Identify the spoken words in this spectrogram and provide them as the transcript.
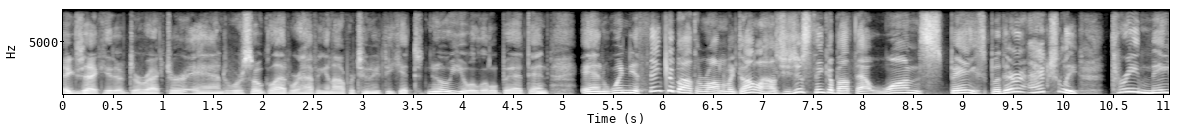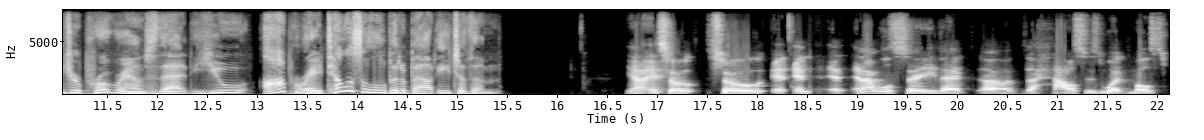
executive director, and we're so glad we're having an opportunity to get to know you a little bit. And and when you think about the Ronald McDonald House, you just think about that one space, but there are actually three major programs that you operate. Tell us a little bit about each of them. Yeah, and so so and and, and I will say that uh, the house is what most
